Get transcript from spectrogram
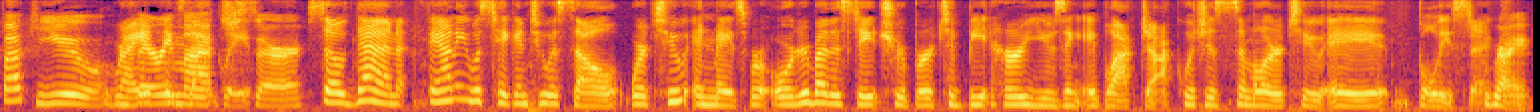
fuck you. Right? Very Exactly. much, sir. So then Fannie was taken to a cell where two inmates were ordered by the state trooper to beat her using a blackjack, which is similar to a bully stick. Right.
